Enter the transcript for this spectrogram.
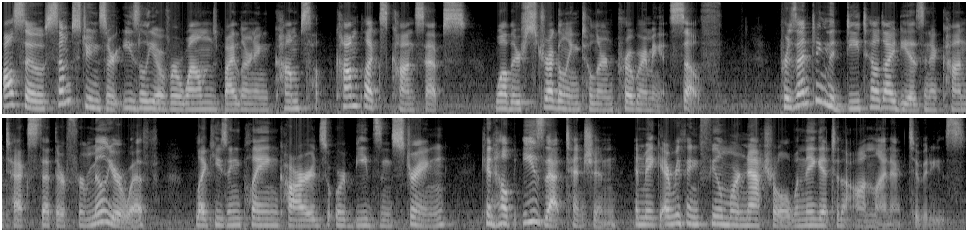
Also, some students are easily overwhelmed by learning com complex concepts while they're struggling to learn programming itself. Presenting the detailed ideas in a context that they're familiar with, like using playing cards or beads and string, can help ease that tension and make everything feel more natural when they get to the online activities.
